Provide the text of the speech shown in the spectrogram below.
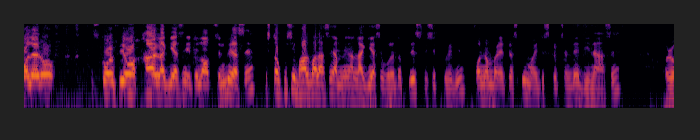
Bolero Scorpio' Thar লাগি আছে এইটো অপশ্যন বি আছে। ষ্টক বেছি ভাল ভাল আছে আপুনি লাগি আছে ক'লে তো প্লিজ ভিজিট কৰিবি। ফোন নম্বৰ এড্ৰেছ বি মই ডিছক্ৰিপশ্যনতে দিনা আছে। আৰু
